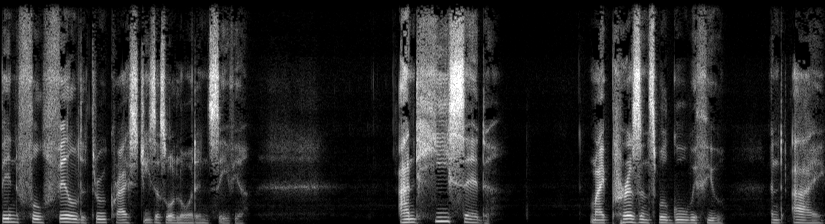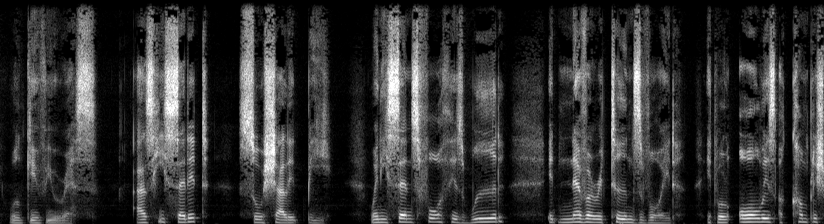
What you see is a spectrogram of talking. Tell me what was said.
been fulfilled through Christ Jesus, our Lord and Savior. And He said, My presence will go with you, and I will give you rest. As He said it, so shall it be. When He sends forth His word, it never returns void it will always accomplish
